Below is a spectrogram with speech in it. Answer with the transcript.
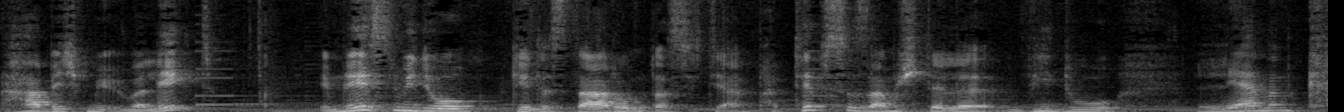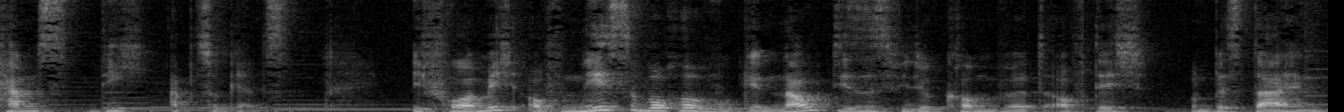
habe ich mir überlegt, im nächsten Video geht es darum, dass ich dir ein paar Tipps zusammenstelle, wie du lernen kannst, dich abzugrenzen. Ich freue mich auf nächste Woche, wo genau dieses Video kommen wird, auf dich. Und bis dahin,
